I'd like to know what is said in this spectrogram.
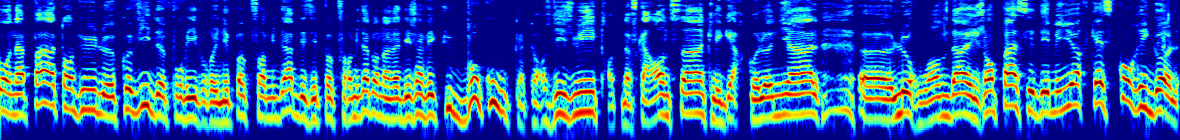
on n'a pas attendu le Covid pour vivre une époque formidable. Des époques formidables, on en a déjà vécu beaucoup. 14-18, 39-45, les guerres coloniales, euh, le Rwanda et j'en passe et des meilleurs. Qu'est-ce qu'on rigole?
